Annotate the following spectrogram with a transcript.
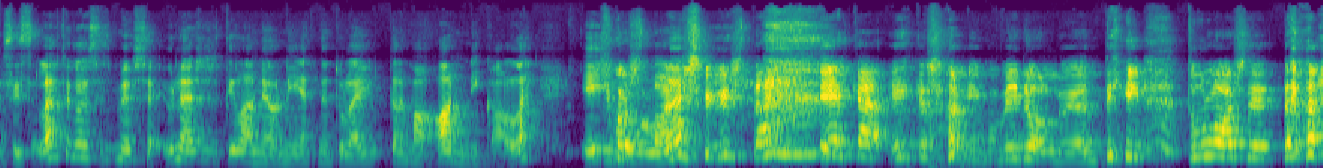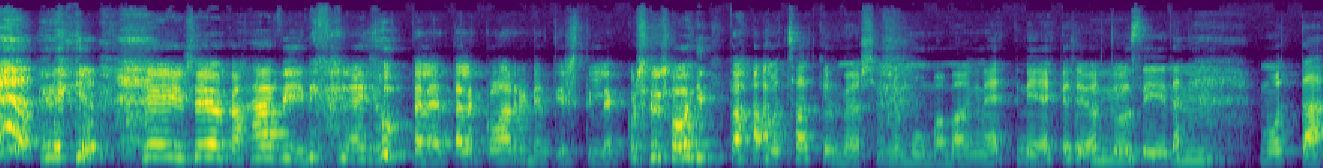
siis lähtökohtaisesti myös se yleensä se tilanne on niin, että ne tulee juttelemaan Annikalle, ei mulle. Jostain syystä. Ehkä, ehkä se on niinku vedonlyönti tulos, että hei, hei, se joka hävii, niin menee juttelemaan tälle klarinetistille, kun se soittaa. Mutta sä oot kyllä myös semmoinen mumma-magneetti, niin ehkä se johtuu Mm, siitä. mm. Mutta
